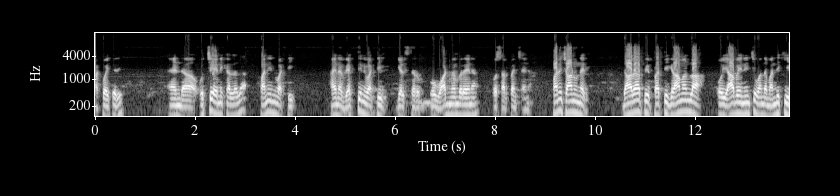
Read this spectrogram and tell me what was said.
తక్కువ అవుతుంది అండ్ వచ్చే ఎన్నికలలో పనిని బట్టి ఆయన వ్యక్తిని బట్టి గెలుస్తారు. ఓ వార్డ్ మెంబర్ అయినా ఓ సర్పంచ్ అయినా. పని చానున్నది దాదాపు ప్రతి గ్రామంలో ఓ యాభై నుంచి వంద మందికి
